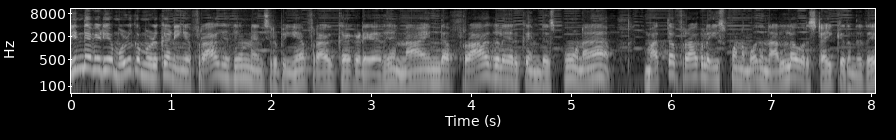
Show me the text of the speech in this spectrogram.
இந்த வீடியோ முழுக்க முழுக்க நீங்கள் ஃப்ராகுக்குன்னு நினச்சிருப்பீங்க. ஃப்ராகுக்காக கிடையாது. நான் இந்த ஃப்ராகில் இருக்க இந்த ஸ்பூனை மற்ற ஃப்ராகில் யூஸ் பண்ணும்போது நல்ல ஒரு ஸ்ட்ரைக் இருந்தது.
